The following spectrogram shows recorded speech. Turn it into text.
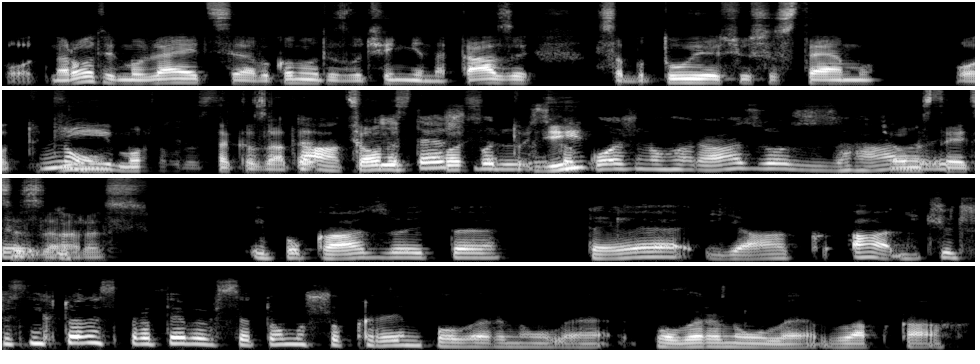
От народ відмовляється виконувати злочинні накази, саботує всю систему. От тоді Ну, можна буде це казати. Так, цього і не теж, тоді, кожного разу цього не стається і зараз. і показуєте те, як. А, чи щось ніхто не спротивився тому, що Крим повернули, повернули в лапках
